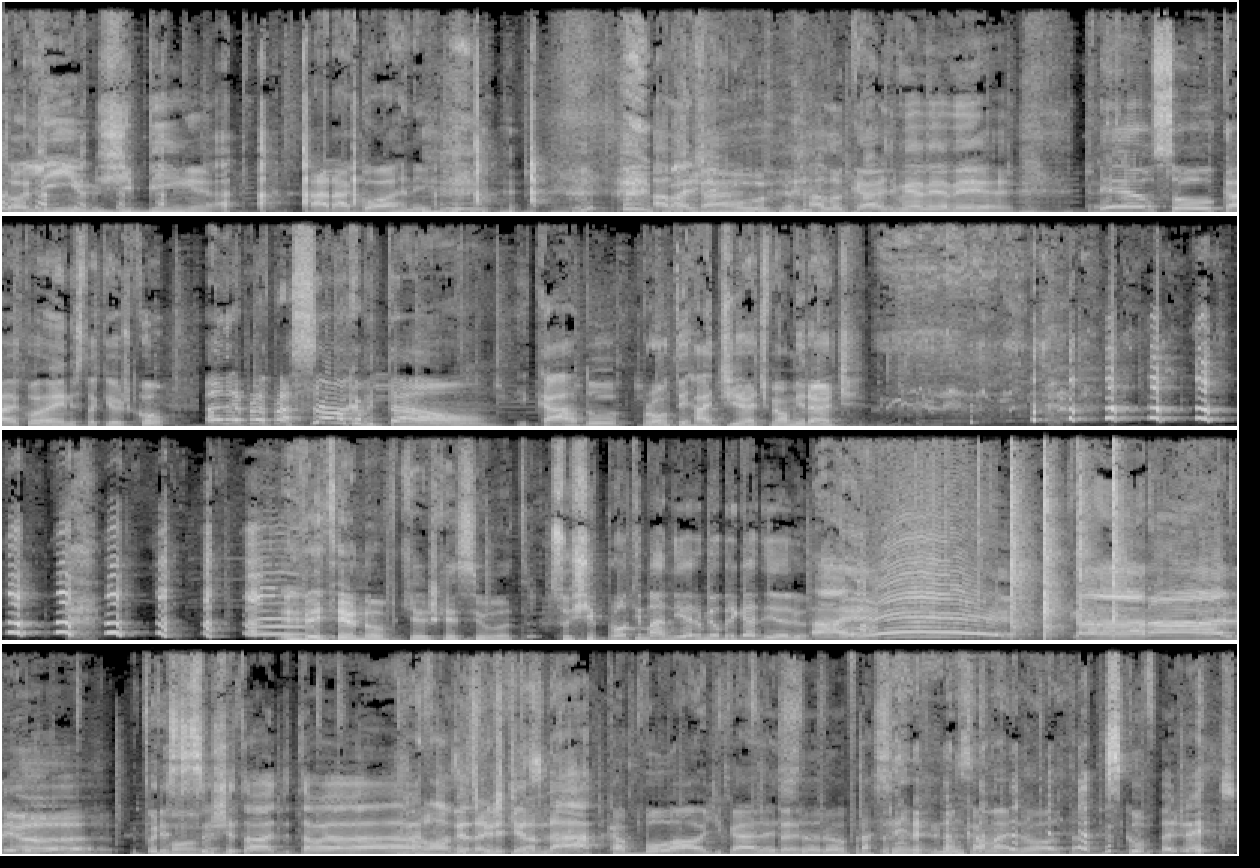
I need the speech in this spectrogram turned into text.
Dolinho. Gibinha. Aragorn. Alucard, Alucard 666. Eu sou o Caio Correia, estou aqui hoje com... André pra, pra cima, capitão! Ricardo, pronto e radiante, meu almirante. Eu inventei o novo, porque eu esqueci o outro. Sushi pronto e maneiro, meu brigadeiro. Aê! Caralho! Por isso bom, que o Sushi tava, tava lá, vê fazendo se a gente andar. Acabou o áudio, cara. Puta. Estourou pra sempre. Nunca mais vai voltar. Desculpa, gente.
